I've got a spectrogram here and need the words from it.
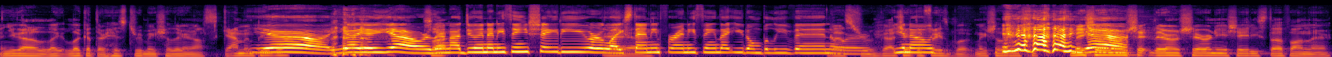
And you gotta like look at their history, make sure they're not scamming people. yeah, yeah, yeah, yeah. Or So they're not doing anything shady or like yeah. standing for anything that you don't believe in. That's or true. Gotta you check know, their Facebook. Make sure they don't, make sure they Yeah. don't, sh- they don't share any shady stuff on there.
